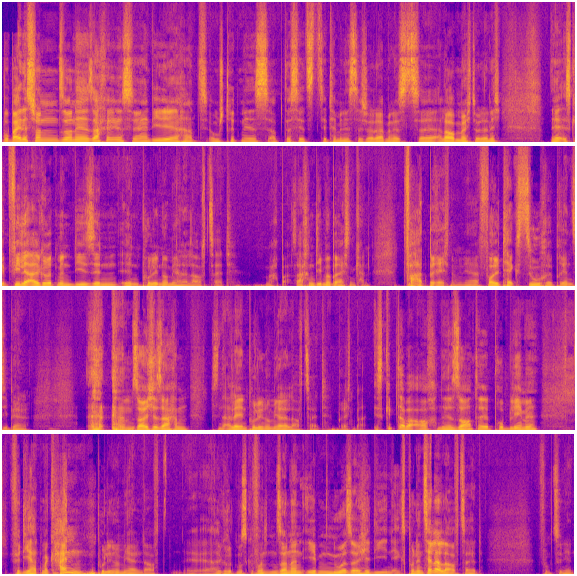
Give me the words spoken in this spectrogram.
wobei das schon so eine Sache ist, ja, die hart umstritten ist, ob das jetzt deterministisch oder ob man das äh, erlauben möchte oder nicht. Äh, es gibt viele Algorithmen, die sind in polynomialer Laufzeit machbar. Sachen, die man berechnen kann. Pfadberechnungen, ja, Volltextsuche prinzipiell. Solche Sachen sind alle in polynomialer Laufzeit berechenbar. Es gibt aber auch eine Sorte Probleme, für die hat man keinen polynomialen Lauf äh, Algorithmus gefunden, sondern eben nur solche, die in exponentieller Laufzeit funktionieren,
